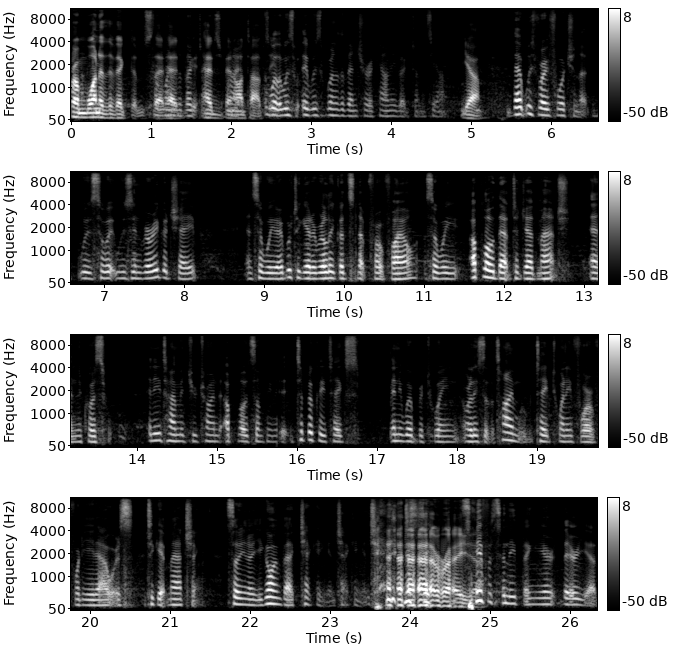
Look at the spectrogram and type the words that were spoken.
From one of the victims from that had victims, had been right. autopsied. Well, it was it was one of the Ventura County victims. Yeah, yeah. that was very fortunate. It was so it was in very good shape, and so we were able to get a really good SNP profile. So we upload that to GEDmatch, and of course, anytime that you're trying to upload something, it typically takes anywhere between, or at least at the time, it would take 24 or 48 hours to get matching. So, you know, you're going back checking and checking and checking to see, Right, see yeah. if there's anything here, there yet.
